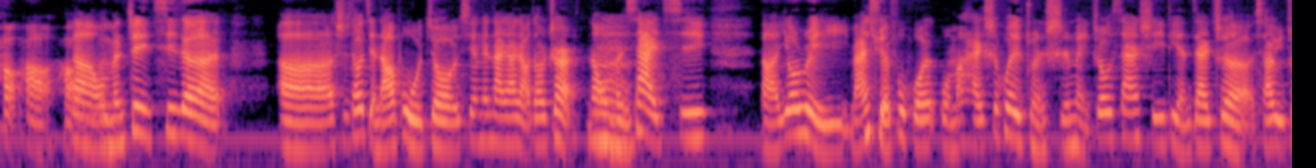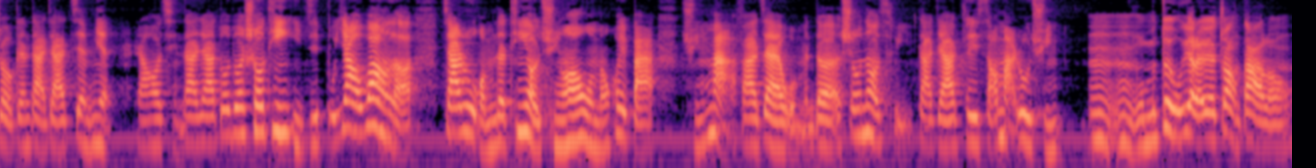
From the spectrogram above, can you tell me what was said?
好好，好那我们这一期的呃石头剪刀布就先跟大家聊到这儿。那我们嗯下一期。呃，优瑞满血复活，我们还是会准时每周三十一点在这小宇宙跟大家见面。然后请大家多多收听，以及不要忘了加入我们的听友群哦。我们会把群码发在我们的 show notes 里，大家可以扫码入群。嗯嗯，我们队伍越来越壮大喽。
